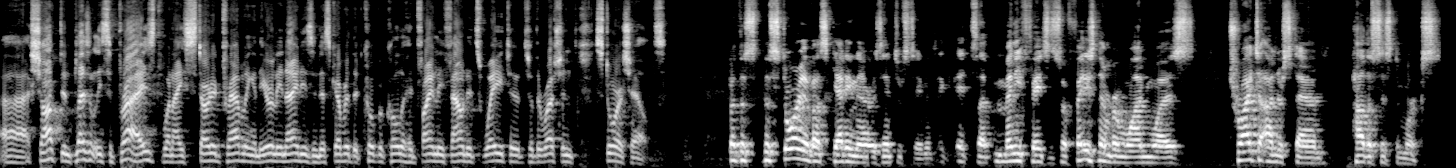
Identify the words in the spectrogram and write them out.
uh, shocked and pleasantly surprised when I started traveling in the early 90s and discovered that Coca Cola had finally found its way to, to the Russian store shelves. But the, the story of us getting there is interesting. It, it's uh, many phases. So, phase number one was try to understand how the system works.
